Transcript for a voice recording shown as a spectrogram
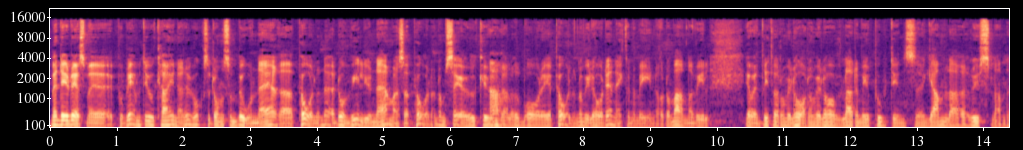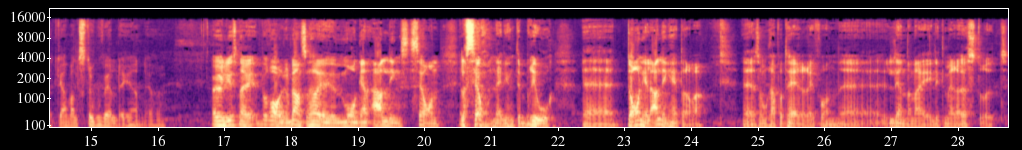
men det är ju det som är problemet i Ukraina nu också. De som bor nära Polen där, de vill ju närma sig Polen. De ser hur kul Ja. eller hur bra det är i Polen. De vill ha den ekonomin. Och de andra vill, jag vet inte riktigt vad de vill ha. De vill ha Vladimir Putins eh, gamla Ryssland, ett gammalt storvälde igen. Ja. Och Jag lyssnar på radion ibland så hör jag ju Morgan Allings son, eller son är det ju inte, bror. Eh, Daniel Alling heter han va? Eh, som rapporterar ifrån eh, länderna i lite mer österut.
